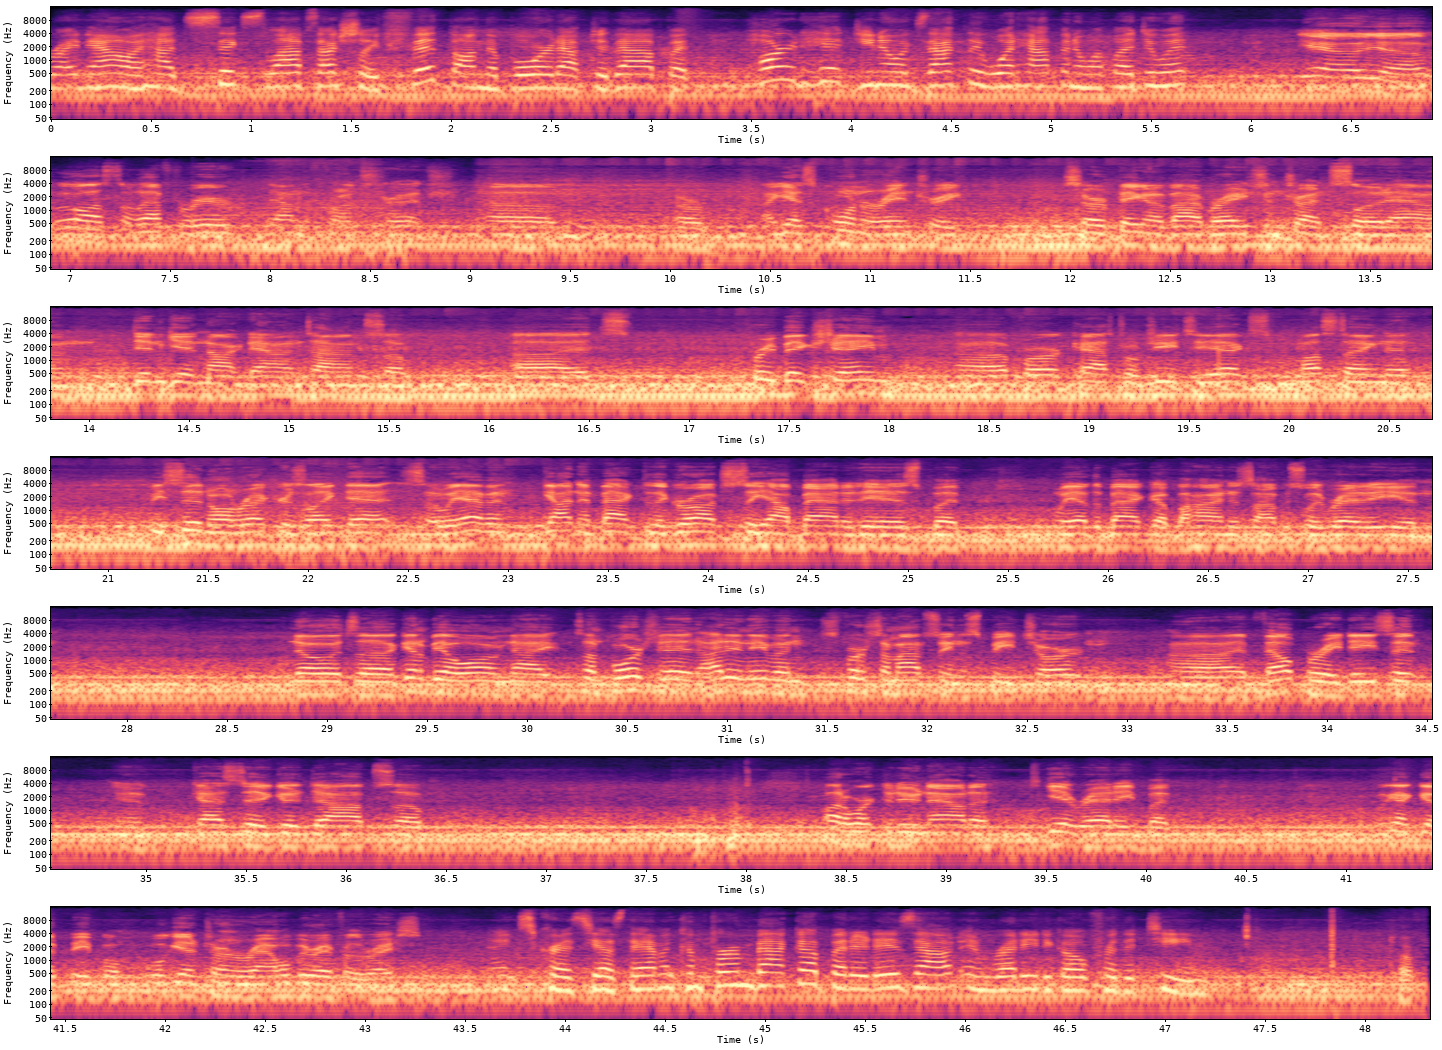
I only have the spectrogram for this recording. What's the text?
right now. I had six laps, actually fifth on the board after that, but hard hit. Do you know exactly what happened and what led to it? Yeah, yeah. We lost the left rear down the front stretch, um, or I guess corner entry. Started picking a vibration, tried to slow down, didn't get knocked down in time. So uh, it's pretty big shame uh, for our Castrol GTX Mustang to be sitting on records like that. So we haven't gotten it back to the garage to see how bad it is, but we have the backup behind us, obviously ready. And no, it's uh, going to be a long night. It's unfortunate. I didn't even. It's the first time I've seen the speed chart, and uh, it felt pretty decent. You know, guys did a good job. So a lot of work to do now to, to get ready, but we got good people. We'll get a turned around. We'll be ready for the race. Thanks, Chris. Yes, they haven't confirmed backup, but it is out and ready to go for the team. Tough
